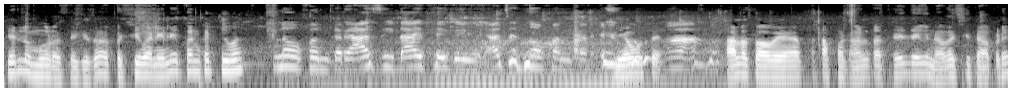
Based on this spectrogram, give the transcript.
કેટલો મોડો થઈ ગયો તો પછી શિવાની નહીં ફોન કરતી હોય? નો ફોન કરે. આજે ડાય થઈ ગઈ હોય. આજે જ નો ફોન કરે. એવું છે? હાલો તો હવે ફટાફટ હાલતા થઈ જઈએ ને હવે સીધા આપણે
